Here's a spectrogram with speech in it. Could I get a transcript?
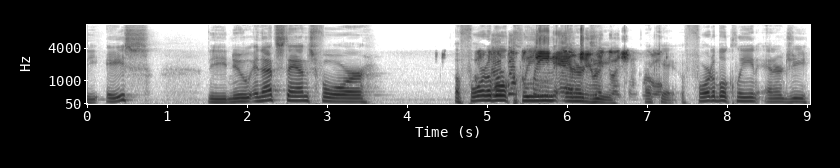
the ACE, the new, and that stands for Affordable, Clean, Clean, Energy. energy. Okay, Affordable Clean Energy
